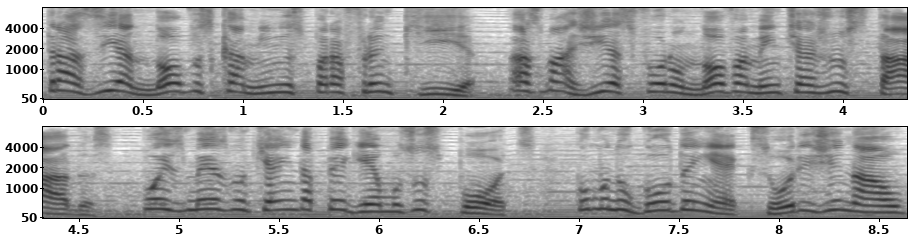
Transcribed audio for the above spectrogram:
trazia novos caminhos para a franquia. As magias foram novamente ajustadas, pois mesmo que ainda peguemos os potes, como no Golden Axe original,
